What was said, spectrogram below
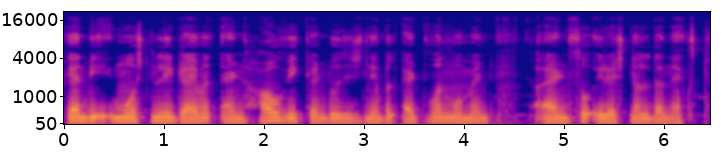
can be emotionally driven and how we can do reasonable at one moment and so irrational the next.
